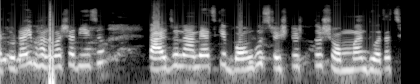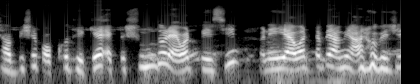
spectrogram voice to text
এতটাই ভালোবাসা দিয়েছ, তার জন্য আমি আজকে বঙ্গ শ্রেষ্ঠত্ব সম্মান দু হাজার পক্ষ থেকে একটা সুন্দর অ্যাওয়ার্ড পেয়েছি। মানে এই অ্যাওয়ার্ডটা পেয়ে আমি আরও বেশি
